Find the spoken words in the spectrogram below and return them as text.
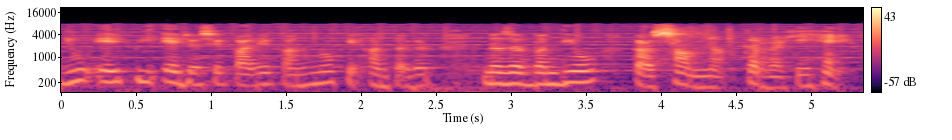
you A P A جیسے کالے قانونوں کے انترگت نظر بندیوں کا سامنا کر رہے ہیں۔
